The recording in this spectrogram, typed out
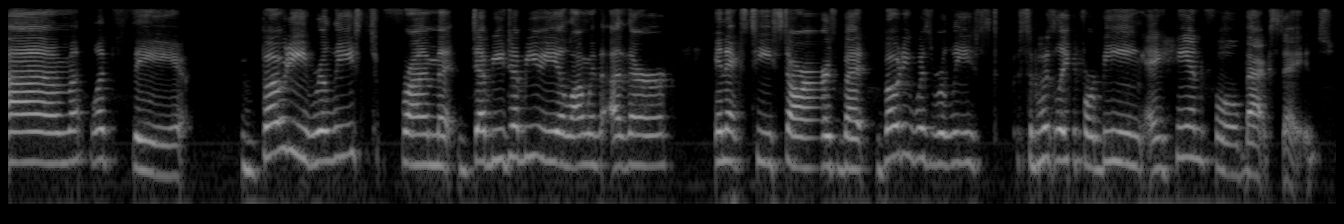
Um, let's see. Bodhi released from WWE along with other NXT stars, but Bodhi was released supposedly for being a handful backstage.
